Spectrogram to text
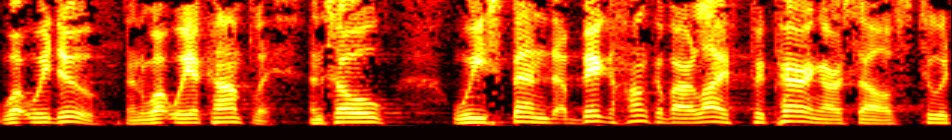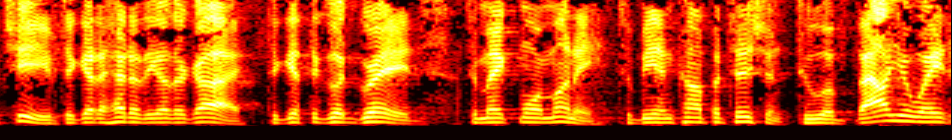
what we do and what we accomplish. And so we spend a big hunk of our life preparing ourselves to achieve, to get ahead of the other guy, to get the good grades, to make more money, to be in competition, to evaluate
